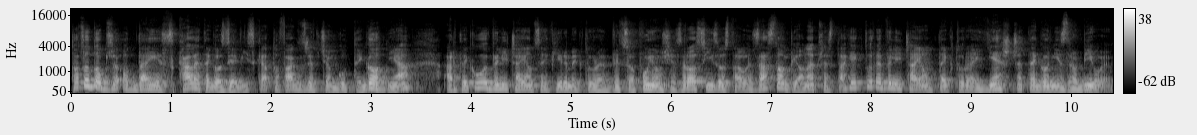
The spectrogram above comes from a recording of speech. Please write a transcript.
To, co dobrze oddaje skalę tego zjawiska, to fakt, że w ciągu tygodnia artykuły wyliczające firmy, które wycofują się z Rosji, zostały zastąpione przez takie, które wyliczają te, które jeszcze tego nie zrobiły.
